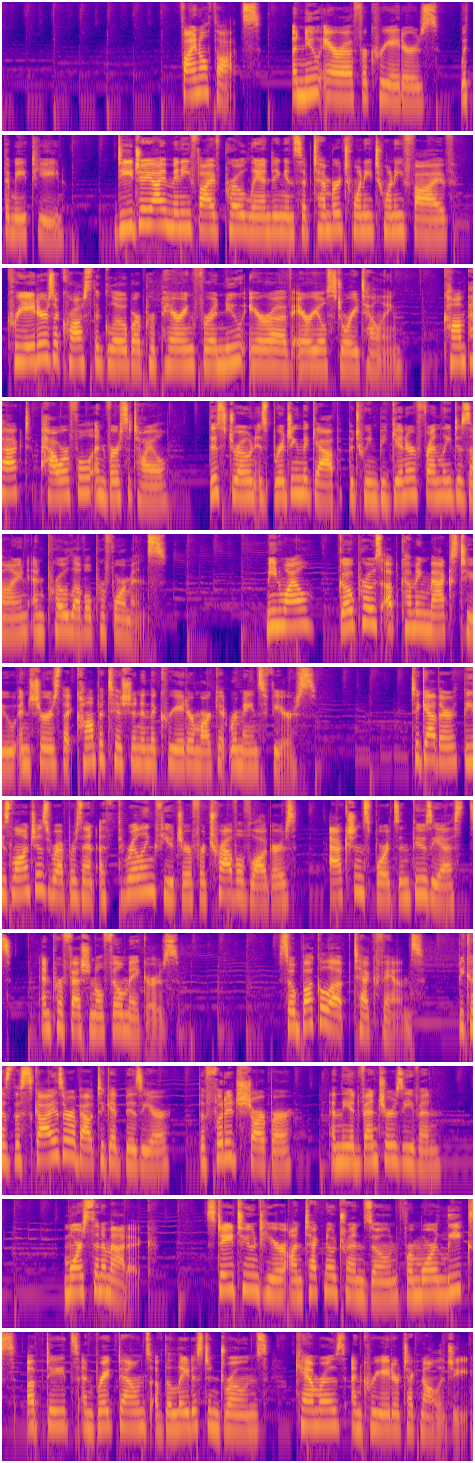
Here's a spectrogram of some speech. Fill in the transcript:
Final thoughts A new era for creators with the Métier. DJI Mini 5 Pro landing in September 2025. Creators across the globe are preparing for a new era of aerial storytelling. Compact, powerful, and versatile, this drone is bridging the gap between beginner friendly design and pro level performance. Meanwhile, GoPro's upcoming Max 2 ensures that competition in the creator market remains fierce. Together, these launches represent a thrilling future for travel vloggers, action sports enthusiasts, and professional filmmakers. So buckle up, tech fans, because the skies are about to get busier, the footage sharper, and the adventures even more cinematic. Stay tuned here on TechnoTrend Zone for more leaks, updates, and breakdowns of the latest in drones, cameras, and creator technology.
